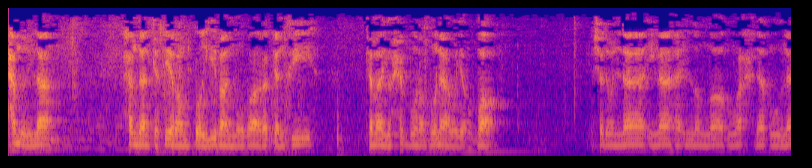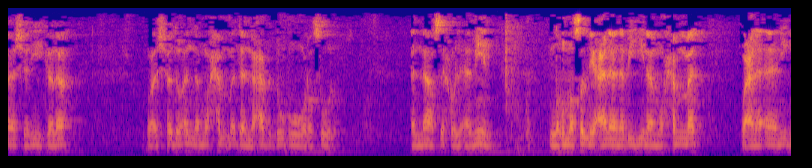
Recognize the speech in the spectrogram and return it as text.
الحمد لله حمدا كثيرا طيبا مباركا فيه كما يحب ربنا ويرضى. أشهد أن لا إله إلا الله وحده لا شريك له وأشهد أن محمدا عبده ورسوله الناصح الأمين. اللهم صل على نبينا محمد وعلى آله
